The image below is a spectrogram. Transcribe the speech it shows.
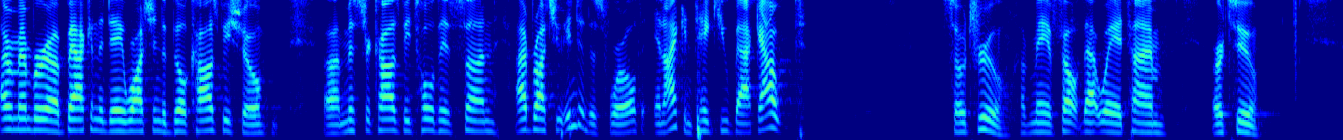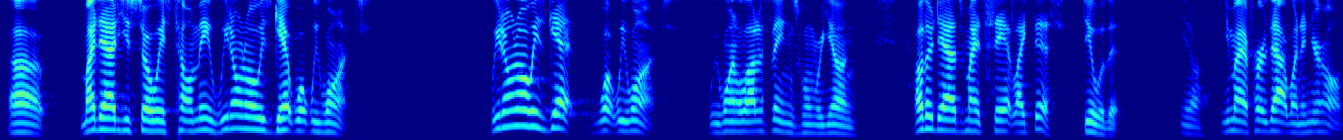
I remember uh, back in the day watching the Bill Cosby show uh, Mr. Cosby told his son, I brought you into this world and I can take you back out. So true. I may have felt that way a time or two. Uh, my dad used to always tell me, we don't always get what we want. We don't always get what we want. We want a lot of things when we're young. Other dads might say it like this deal with it. You know, you might have heard that one in your home.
